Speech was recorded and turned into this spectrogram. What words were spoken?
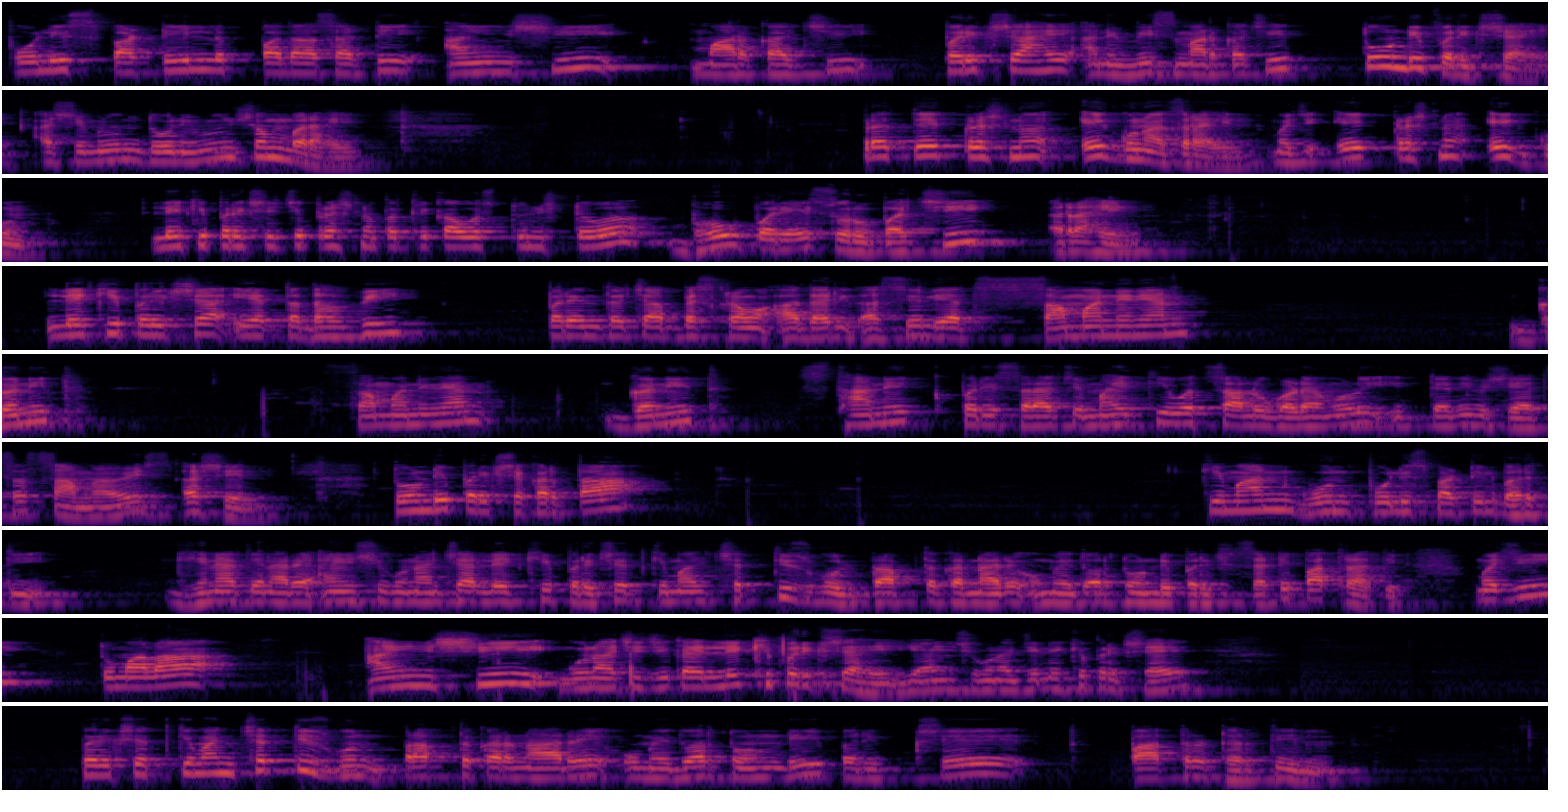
पोलीस पाटील पदासाठी ऐंशी मार्काची परीक्षा आहे आणि वीस मार्काची तोंडी परीक्षा आहे. अशी मिळून दोन्ही मिळून शंभर आहे. प्रत्येक प्रश्न एक गुणाचा राहील. म्हणजे एक प्रश्न एक गुण. लेखी परीक्षेची प्रश्नपत्रिका वस्तुनिष्ठ व बहुपर्यायी स्वरूपाची राहील. लेखी परीक्षा इयत्ता दहावी पर्यंतच्या अभ्यासक्रमावर आधारित असेल यात सामान्य ज्ञान गणित सामान्य ज्ञान गणित स्थानिक परिसराची माहिती व चालू घडामोडी इत्यादी विषयाचा समावेश असेल. तोंडी परीक्षेकरता किमान गुण पोलीस पाटील भरती. घेण्यात येणाऱ्या ऐंशी गुणांच्या लेखी परीक्षेत किमान छत्तीस गुण प्राप्त करणारे उमेदवार तोंडी परीक्षेसाठी पात्र राहतील. म्हणजे तुम्हाला ऐंशी गुणाची जी काही लेखी परीक्षा आहे ही ऐंशी गुणाची लेखी परीक्षा आहे परीक्षेत किमान छत्तीस गुण प्राप्त करणारे उमेदवार तोंडी परीक्षेत पात्र ठरतील.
